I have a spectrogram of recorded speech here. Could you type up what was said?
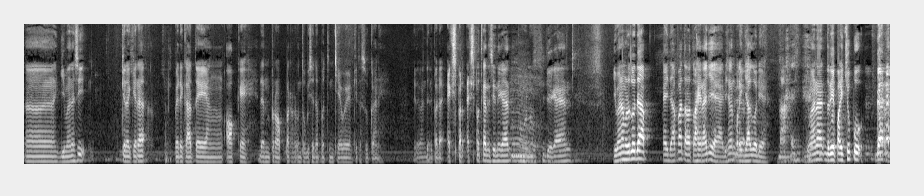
eh, gimana sih kira-kira PDKT yang oke dan proper untuk bisa dapetin cewek yang kita suka nih? Gitu kan daripada expert expert kan di sini kan. Iya kan? Gimana menurut lu dap? Eh dapat taruh terakhir aja ya. Bisa kan paling jago dia. Gimana? Dari paling cupu. Gar.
